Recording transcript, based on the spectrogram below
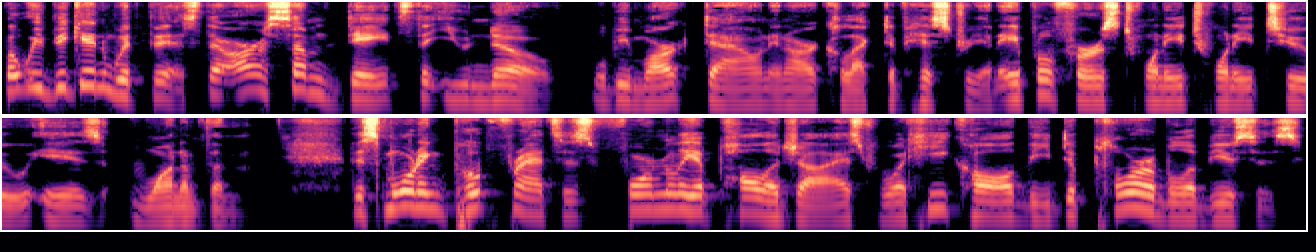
But we begin with this. There are some dates that you know will be marked down in our collective history, and April 1st, 2022 is one of them. This morning, Pope Francis formally apologized for what he called the deplorable abuses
